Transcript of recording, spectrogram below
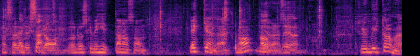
Passa väldigt Exakt. bra. Och då ska vi hitta någon sån. Räcker den där? Ja, det Ja, gör den. det gör. Ska vi byta de här?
